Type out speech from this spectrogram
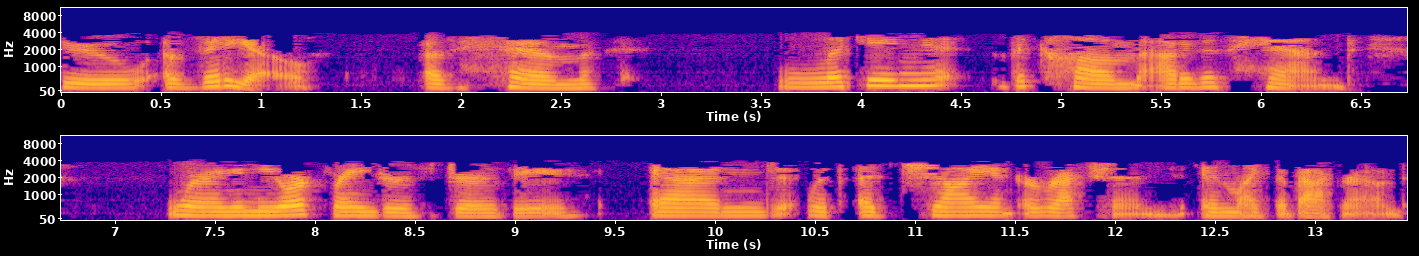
to a video of him licking the cum out of his hand, wearing a New York Rangers jersey and with a giant erection in like the background.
